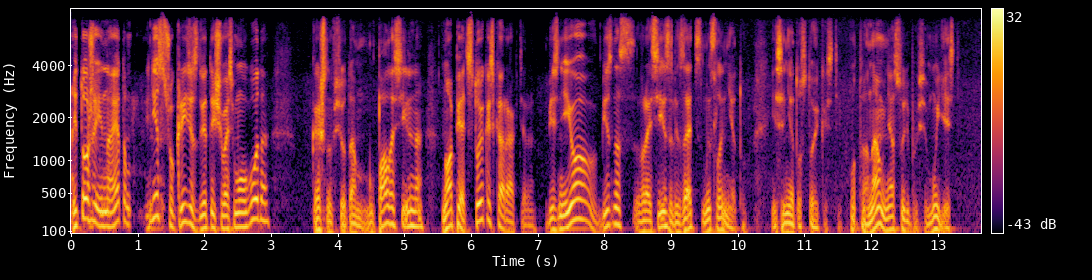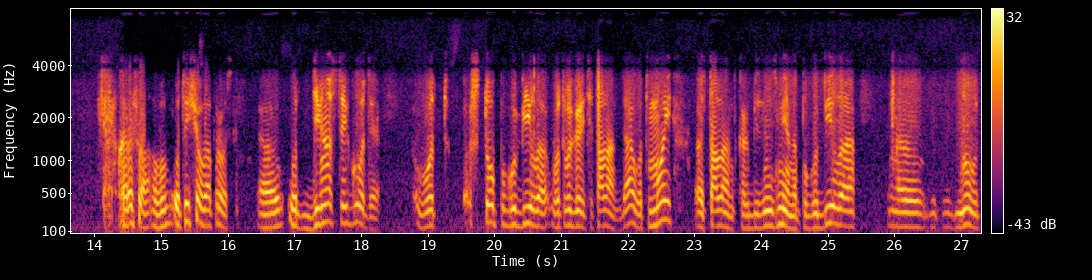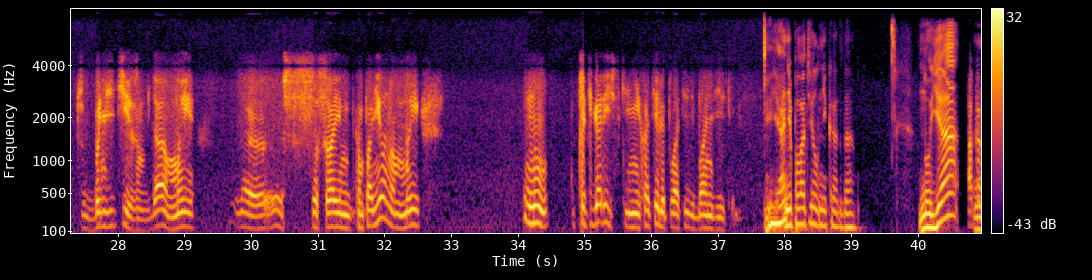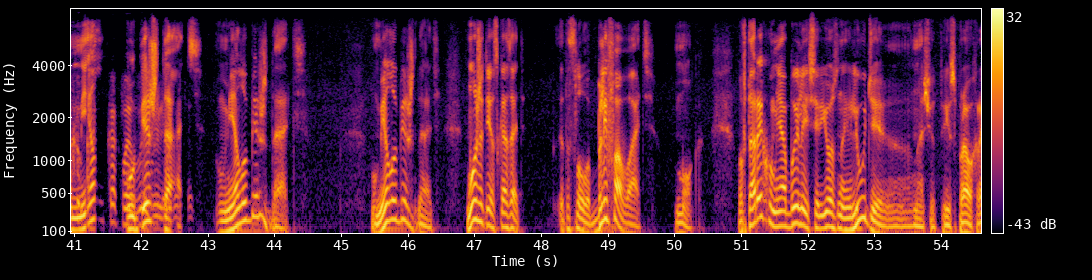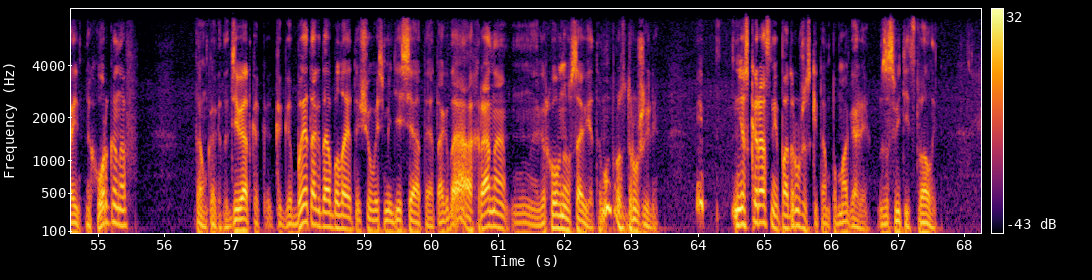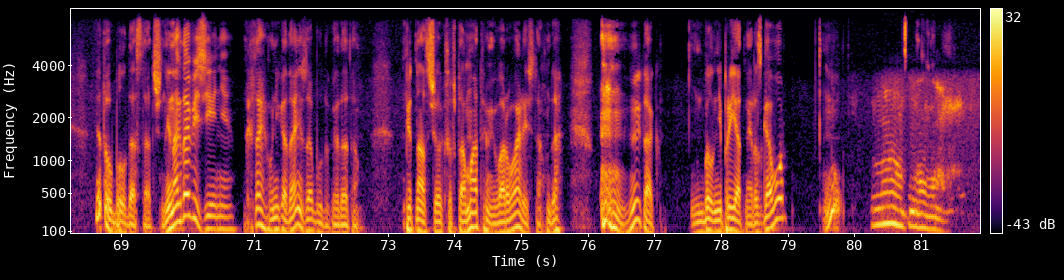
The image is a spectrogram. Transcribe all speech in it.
И тоже и на этом... Единственное, что кризис 2008 года, конечно, все там упало сильно. Но опять, стойкость характера. Без нее в бизнес в России залезать смысла нету. Если нету стойкости. Вот она у меня, судя по всему, есть. Хорошо, а вот еще вопрос. Э, Вот 90-е годы, вот что погубило, вот вы говорите талант, да, вот мой э, талант как бизнесмена погубило, э, ну, вот бандитизм, да, мы со своим компаньоном, мы, ну, категорически не хотели платить бандитам. Я не платил никогда. Но я А как- умел как этого? убеждать. Умел убеждать. Умел убеждать. Можете я сказать это слово блефовать мог. Во-вторых, у меня были серьезные люди, э, значит, из правоохранительных органов. Там, как это, девятка КГБ тогда была, это еще 80-е. А тогда охрана Верховного Совета. Мы просто дружили. И несколько раз мне по-дружески там помогали засветить стволы. Этого было достаточно. Иногда везение. Я его никогда не забуду, когда там 15 человек с автоматами ворвались там, да. ну и так. Был неприятный разговор. Ну,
